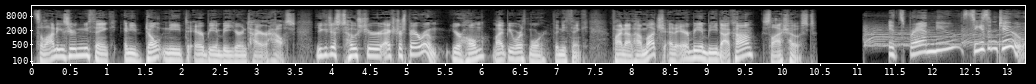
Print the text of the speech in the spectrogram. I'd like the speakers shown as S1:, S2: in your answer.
S1: It's a lot easier than you think, and you don't need to Airbnb your entire house. You could just host your extra spare room. Your home might be worth more than you think. Find out how much at airbnb.com/slash host.
S2: It's brand new, season two.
